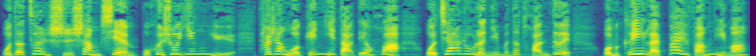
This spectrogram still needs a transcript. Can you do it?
我的钻石上线不会说英语，他让我给你打电话。我加入了你们的团队，我们可以来拜访你吗？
